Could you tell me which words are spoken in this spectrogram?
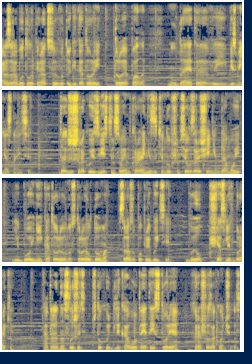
Разработал операцию, в итоге которой трое пало. Ну да, это вы и без меня знаете. Также широко известен своим крайне затянувшимся возвращением домой и бойней, которую он устроил дома сразу по прибытии. Был счастлив в браке. Отрадно слышать, что хоть для кого-то эта история хорошо закончилась.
